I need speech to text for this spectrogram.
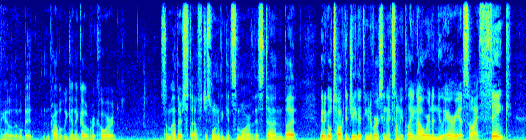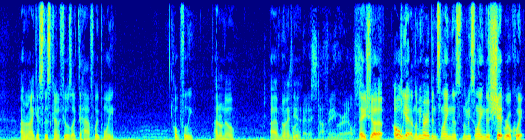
I got a little bit. I'm probably gonna go record some other stuff. Just wanted to get some more of this done, but we gotta go talk to Jade at the university next time we play. Now we're in a new area, so I think I don't know. I guess this kind of feels like the halfway point. Hopefully, I don't know. I have no idea. Better stuff anywhere else. Hey, shut up. Oh yeah, let me hurry up and slang this. Let me slang this shit real quick.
